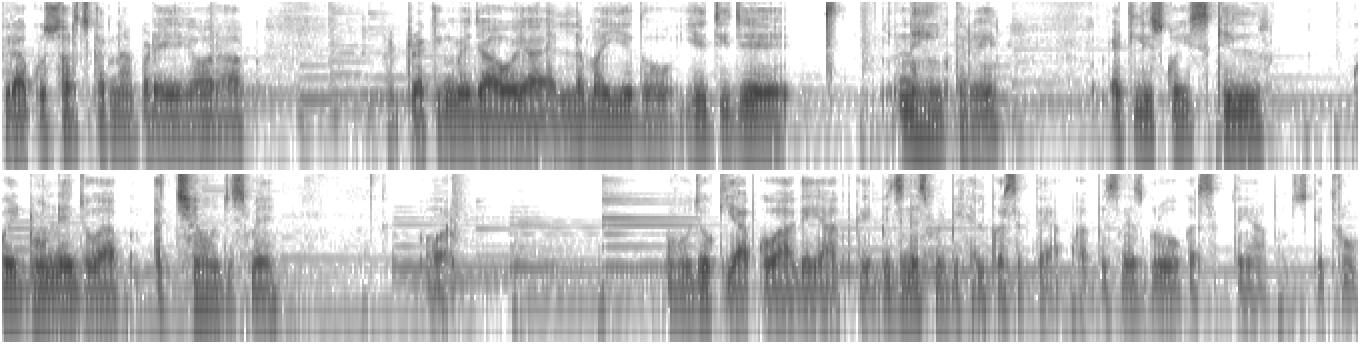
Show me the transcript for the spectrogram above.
फिर आपको सर्च करना पड़े और आप फिर ट्रैकिंग में जाओ या एल एम आई दो, ये चीज़ें नहीं करें। एटलीस्ट कोई स्किल कोई ढूंढें जो आप अच्छे हों जिसमें और वो जो कि आपको आगे आपके बिज़नेस में भी हेल्प कर सकता है, आपका बिज़नेस ग्रो कर सकते हैं आप उसके थ्रू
